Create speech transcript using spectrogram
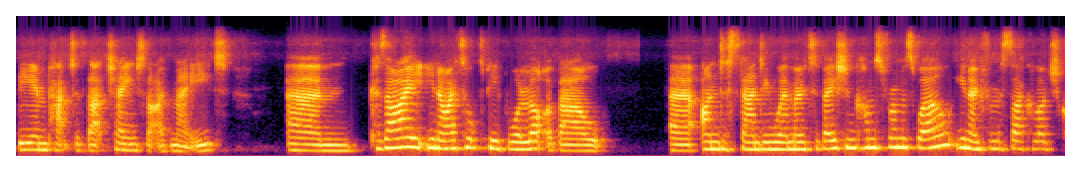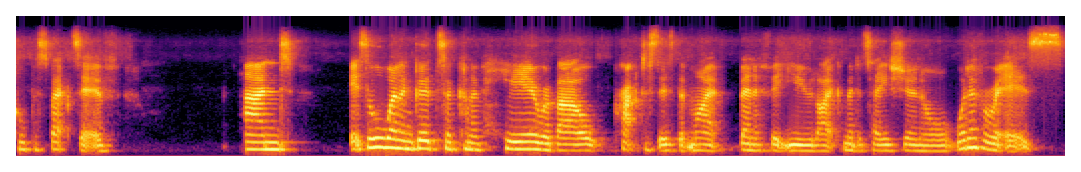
the impact of that change that I've made. Because um, I, you know, I talk to people a lot about uh, understanding where motivation comes from as well, you know, from a psychological perspective. And it's all well and good to kind of hear about practices that might benefit you, like meditation or whatever it is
